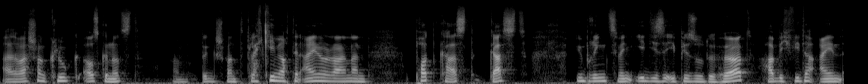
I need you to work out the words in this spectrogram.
Also war schon klug ausgenutzt. Ähm, bin gespannt. Vielleicht kriegen wir auch den einen oder anderen Podcast-Gast. Übrigens, wenn ihr diese Episode hört, habe ich wieder einen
